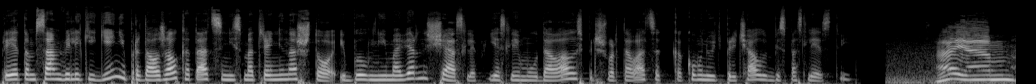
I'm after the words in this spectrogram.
При этом сам великий гений продолжал кататься несмотря ни на что и был неимоверно счастлив, если ему удавалось пришвартоваться к какому-нибудь причалу без последствий. I am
